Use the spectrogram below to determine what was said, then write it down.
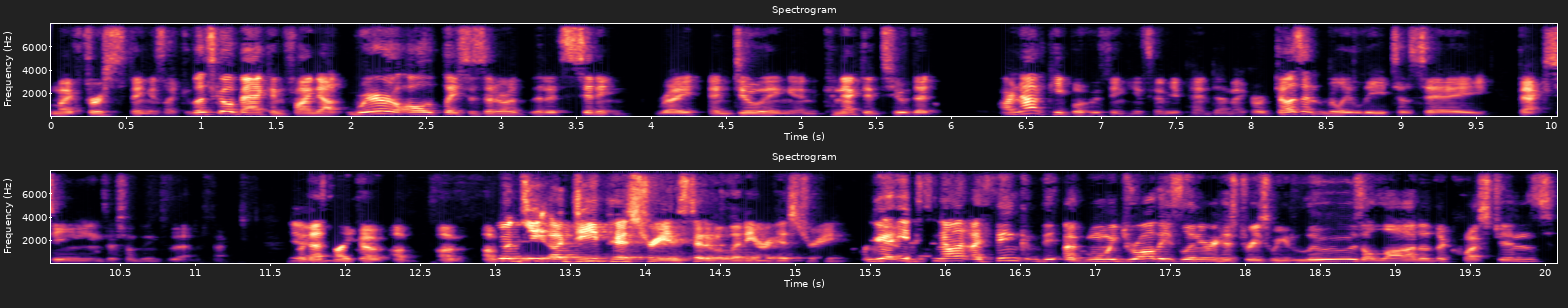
My first thing is like let's go back and find out where are all the places that are that it's sitting right and doing and connected to that are not people who think it's going to be a pandemic or doesn't really lead to say vaccines or something to that effect. Yeah. But that's like a a, a, a, a, deep history instead of a linear history. Yeah, it's not. I think the, uh, when we draw these linear histories, we lose a lot of the questions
